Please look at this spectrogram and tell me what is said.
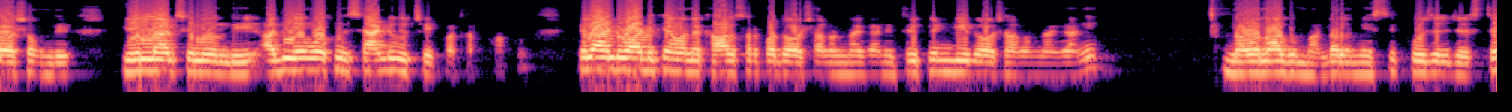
దోషం ఉంది ఏళ్ళనాడ్సిన్ ఉంది అది ఏమవుతుంది? శాండ్విచ్ అయిపోతారు పాపం. ఇలాంటి వాటికి ఏమైనా కాలసర్ప దోషాలు ఉన్నా కానీ త్రిపిండి దోషాలు ఉన్నా కానీ నవనాగు మండలం వేసి పూజలు చేస్తే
